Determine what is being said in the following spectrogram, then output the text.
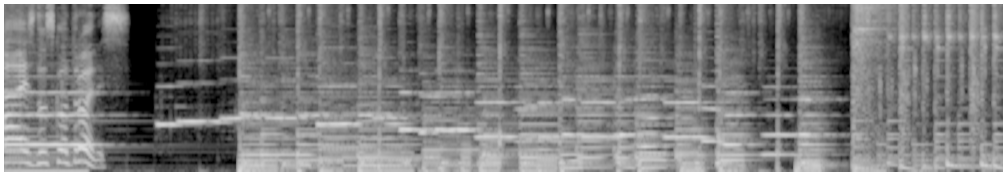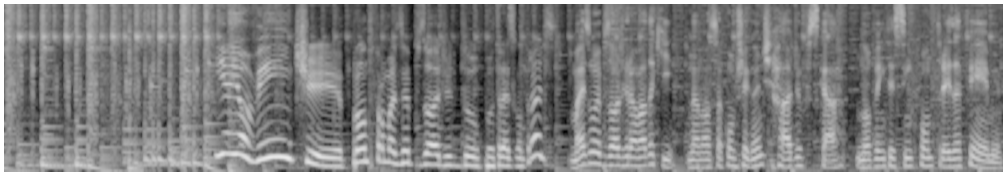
trás dos controles. E aí, ouvinte? Pronto para mais um episódio do Por Trás dos Controles? Mais um episódio gravado aqui, na nossa aconchegante rádio Fiscar 95.3 FM.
